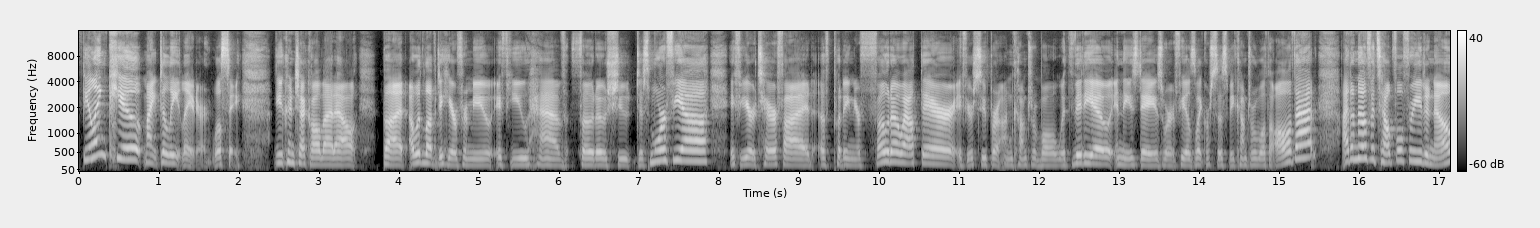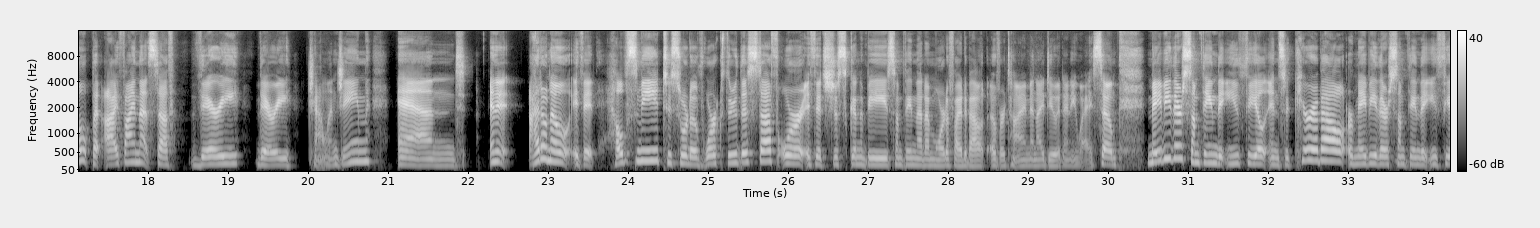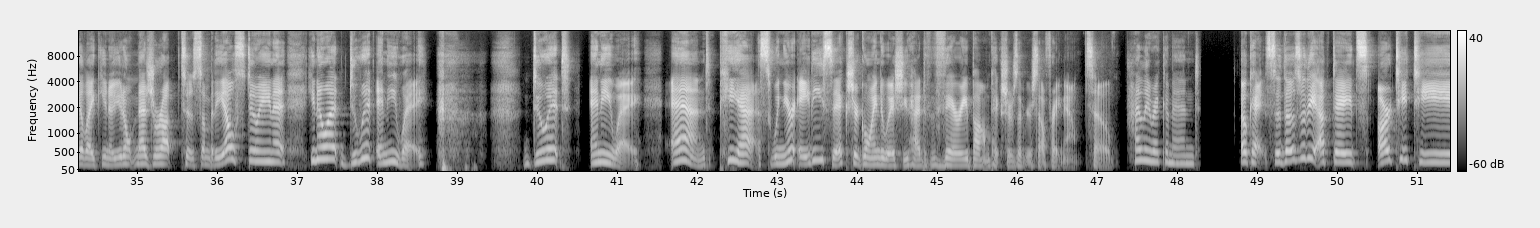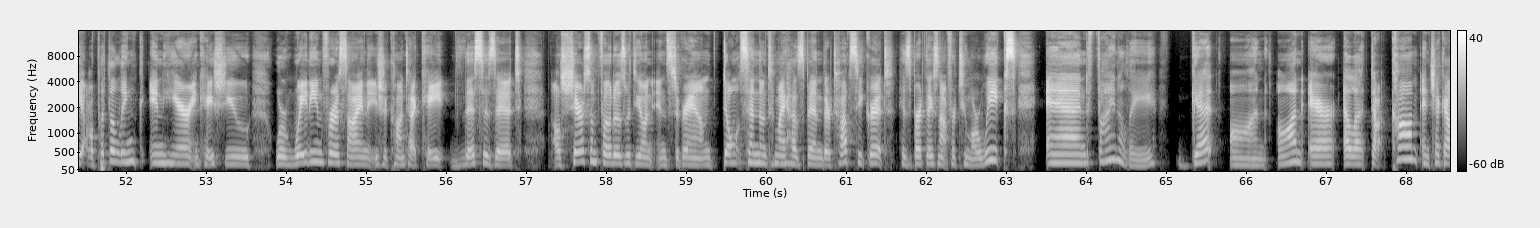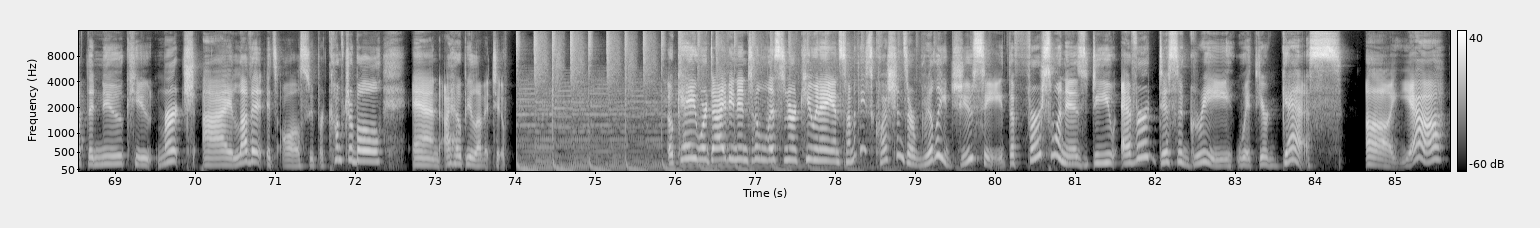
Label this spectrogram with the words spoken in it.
Feeling cute, might delete later. We'll see. You can check all that out. But I would love to hear from you if you have photo shoot dysmorphia, if you're terrified of putting your photo out there, if you're super uncomfortable with video in these days where it feels like we're supposed to be comfortable with all of that. I don't know if it's helpful for you to know, but I find that stuff very, very challenging. And and it I don't know if it helps me to sort of work through this stuff or if it's just going to be something that I'm mortified about over time and I do it anyway. So maybe there's something that you feel insecure about, or maybe there's something that you feel like, you know, you don't measure up to somebody else doing it. You know what? Do it anyway. do it anyway. And P.S., when you're 86, you're going to wish you had very bomb pictures of yourself right now. So, highly recommend. Okay, so those are the updates. RTT, I'll put the link in here in case you were waiting for a sign that you should contact Kate. This is it. I'll share some photos with you on Instagram. Don't send them to my husband, they're top secret. His birthday's not for two more weeks. And finally, get on onairella.com and check out the new cute merch. I love it. It's all super comfortable, and I hope you love it too. Okay, we're diving into listener Q&A and some of these questions are really juicy. The first one is, do you ever disagree with your guests? Uh, yeah.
